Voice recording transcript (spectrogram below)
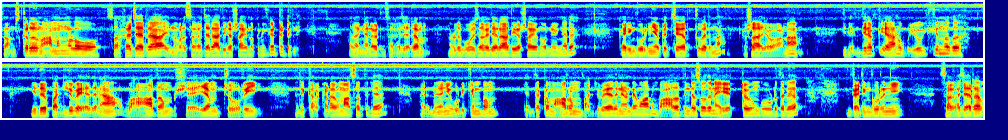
സംസ്കൃത നാമങ്ങളോ സഹചര എന്ന് പറയുന്ന സഹചരാദി കഷായം എന്നൊക്കെ നീ കേട്ടിട്ടില്ലേ? അതങ്ങനെ വരുന്ന സഹചരം. അവിടെ പോയി സഹചരാദി കഷായം എന്ന് പറഞ്ഞു കഴിഞ്ഞാൽ കരിങ്കുറിഞ്ഞിയൊക്കെ ചേർത്ത് വരുന്ന കഷായമാണ്. ഇതെന്തിനൊക്കെയാണ് ഉപയോഗിക്കുന്നത്? ഇത് പല്ലുവേദന വാദം ക്ഷയം ചൊറി അതിന്റെ കർക്കിടക മാസത്തിൽ മരുന്ന് കഞ്ഞി കുടിക്കുമ്പം എന്തൊക്കെ മാറും? പല്ലുവേദന ഉണ്ടെങ്കിൽ മാറും. വാദത്തിന്റെ സൂചന ഏറ്റവും കൂടുതൽ കരിങ്കുറിഞ്ഞി സഹചരം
